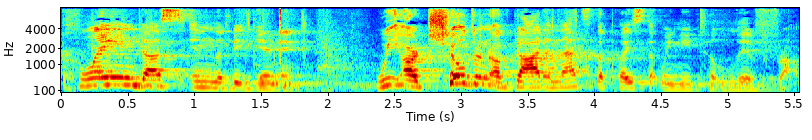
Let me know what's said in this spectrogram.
claimed us in the beginning. We are children of God, and that's the place that we need to live from.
